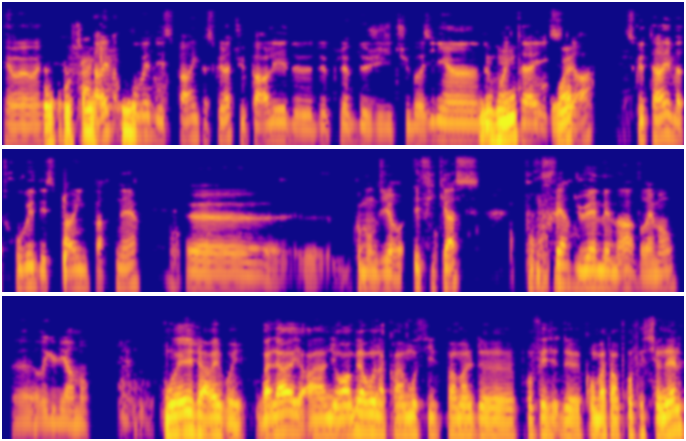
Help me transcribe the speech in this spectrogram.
Tu arrives à trouver des sparring? Parce que là tu parlais de, de clubs de jiu-jitsu brésilien, de mhm. Muay Thai, etc. Est-ce que tu arrives à trouver des sparring partners euh, comment dire efficaces pour faire du MMA vraiment euh, régulièrement? Oui, j'arrive, oui. Bah là, à Nuremberg, on a quand même aussi pas mal de, de combattants professionnels.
